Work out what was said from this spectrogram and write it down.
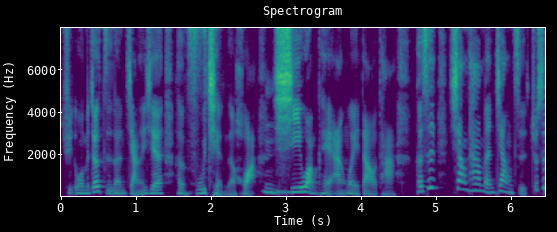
去，我们就只能讲一些很肤浅的话，嗯希望可以安慰到他。可是像他们这样子，就是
